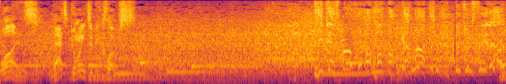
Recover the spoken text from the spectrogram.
was. That's going to be close. He just moved. Oh my gosh! Did you see that?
